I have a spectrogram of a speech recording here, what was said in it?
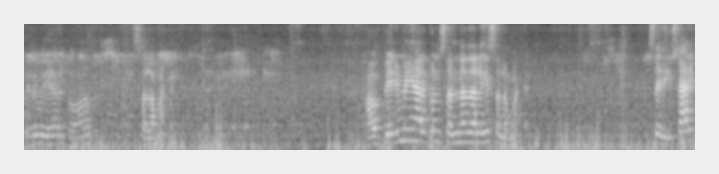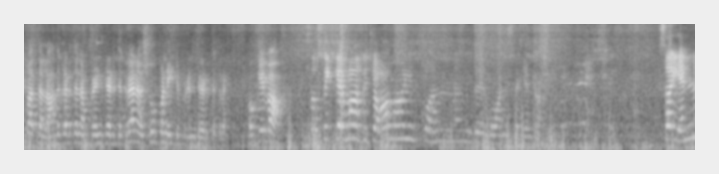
பெருமையாக இருக்கும். சொல்ல மாட்டேன். அவ பெருமையாக இருக்குன்னு சொன்னதாலேயே சொல்ல மாட்டேன். சரி சாரி பார்த்தலாம் அதுக்கடுத்து நான் பிரிண்ட் எடுத்துக்கிறேன். நான் ஷோ பண்ணிட்டு பிரிண்ட் எடுத்துக்கிறேன். ஓகேவா ஸோ சீக்கிரமாக வந்து ஜாயின் பண்ணுங்க. ஒன் செகண்ட் ஸோ என்ன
